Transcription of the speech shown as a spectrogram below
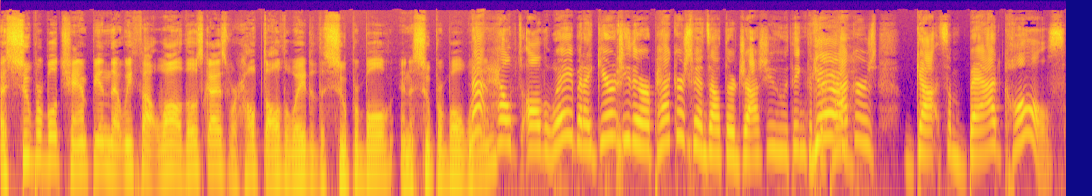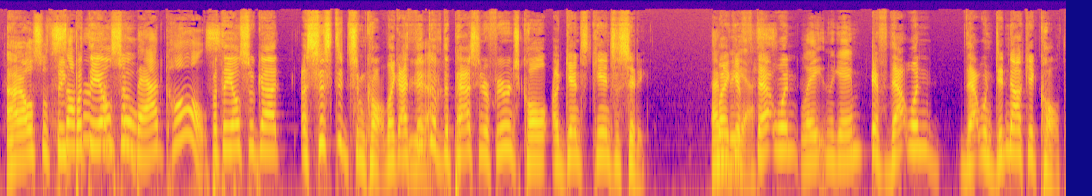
a Super Bowl champion that we thought, wow, those guys were helped all the way to the Super Bowl and a Super Bowl win? Not helped all the way, but I guarantee there are Packers fans out there, Joshy, who think that the Packers got some bad calls. I also think, But they from also- some bad calls. But they also got assisted some call. Like I think Yeah. of the pass interference call against Kansas City. like, if that one- late in the game, If that one that one did not get called,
